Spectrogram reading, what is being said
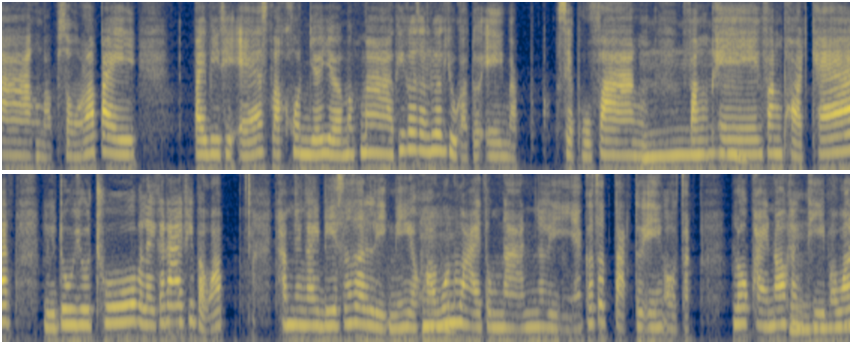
ทางแบบสมมติว่าไปไป BTS แล้วคนเยอะๆมากๆ พี่ก็จะเลือกอยู่กับตัวเองแบบเสียบหูฟังอืมฟังเพลง ฟังพอดแคสต์หรือดู YouTube อะไรก็ได้ที่แบบว่า ทำยังไงดีสักหลีกหนี้กับความอืมวุ่นวายตรงนั้นอะไรอย่างเงี้ยก็จะตัดตัวเองออกจากโลกภายนอกทันทีอืมเพราะว่า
